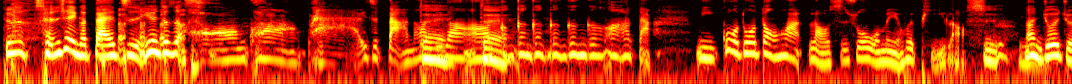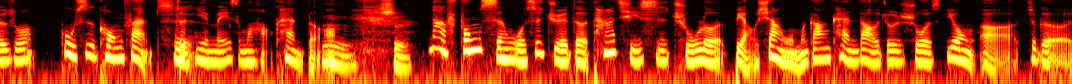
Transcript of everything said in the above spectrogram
就是呈现一个呆滞，因为就是哐哐 啪一直打，然后就这样啊，跟跟跟跟跟跟啊打。你过多动画，老实说，我们也会疲劳。是，那你就会觉得说。故事空泛，这也没什么好看的哦。嗯，是。那《封神》，我是觉得它其实除了表象，我们刚刚看到，就是说用呃这个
